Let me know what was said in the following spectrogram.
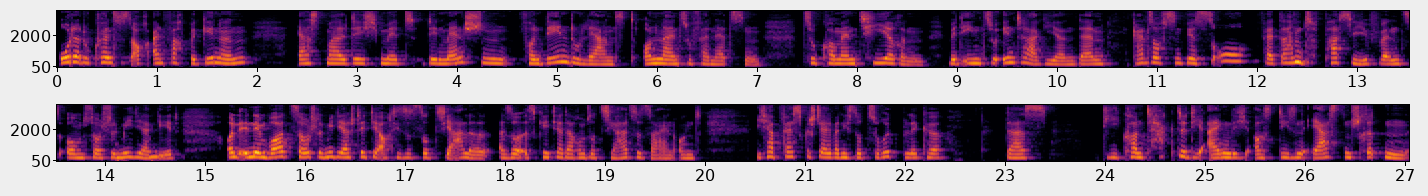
Oder du könntest auch einfach beginnen, erstmal dich mit den Menschen, von denen du lernst, online zu vernetzen, zu kommentieren, mit ihnen zu interagieren. Denn ganz oft sind wir so verdammt passiv, wenn es um Social Media mhm. geht. Und in dem Wort Social Media steht ja auch dieses Soziale. Also es geht ja darum, sozial zu sein. Und ich habe festgestellt, wenn ich so zurückblicke, dass die Kontakte, die eigentlich aus diesen ersten Schritten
